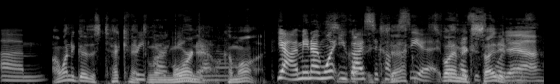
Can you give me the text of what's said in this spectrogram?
Um, I want to go to this Tech Connect to learn more now. Come on. yeah, I mean, I want you guys to come exactly. see it. That's why I'm excited. Yeah,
